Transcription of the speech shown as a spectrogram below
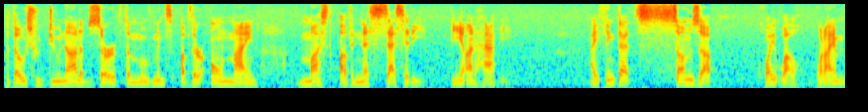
But those who do not observe the movements of their own mind must of necessity be unhappy. I think that sums up quite well what I'm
